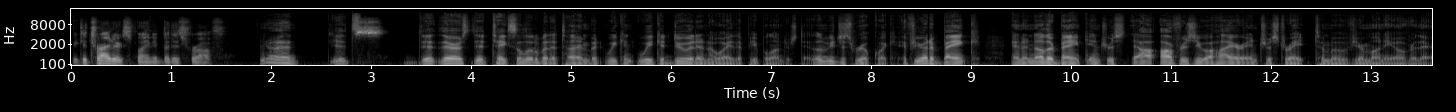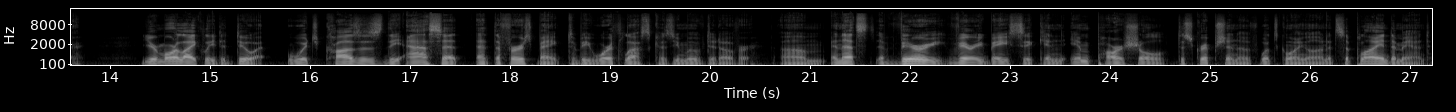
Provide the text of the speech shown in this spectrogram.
We could try to explain it, but it's rough. Uh, it's it, there's it takes a little bit of time, but we can we could do it in a way that people understand. Let me just real quick. If you're at a bank and another bank interest uh, offers you a higher interest rate to move your money over there, you're more likely to do it, which causes the asset at the first bank to be worth less because you moved it over. Um, and that's a very, very basic and impartial description of what's going on. It's supply and demand.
